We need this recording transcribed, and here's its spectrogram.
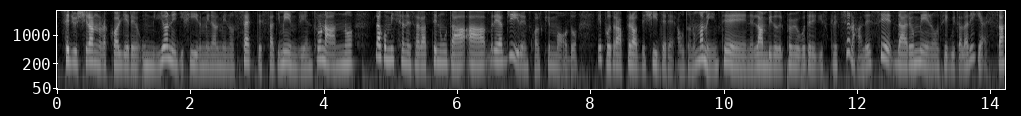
Se riusciranno a raccogliere un milione di firme in almeno sette Stati membri entro un anno, la Commissione sarà tenuta a reagire in qualche modo e potrà però decidere autonomamente, nell'ambito del proprio potere discrezionale, se dare o meno seguito alla richiesta,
